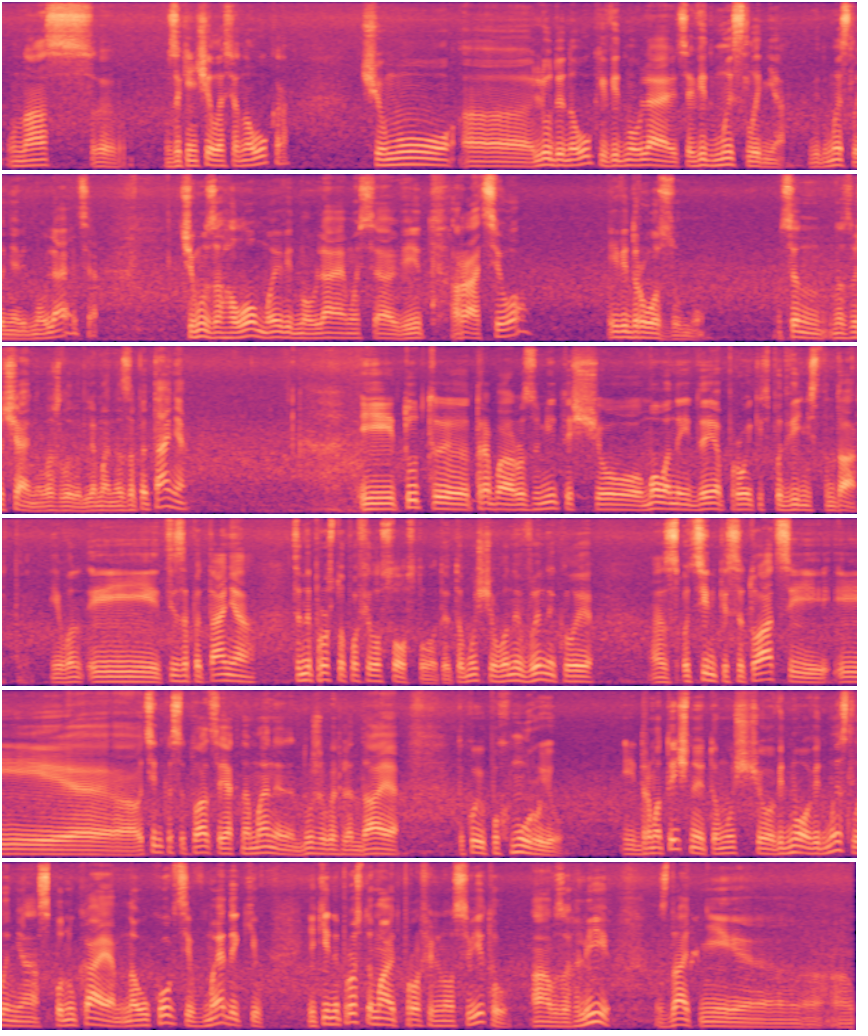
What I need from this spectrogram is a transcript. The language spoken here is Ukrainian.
у нас е, закінчилася наука? Чому е, люди науки відмовляються від мислення, від мислення відмовляються? Чому загалом ми відмовляємося від раціо і від розуму? Це надзвичайно важливе для мене запитання. І тут е, треба розуміти, що мова не йде про якісь подвійні стандарти. І, ці запитання це не просто пофілософствувати, тому що вони виникли е, з оцінки ситуації, і е, оцінка ситуації, як на мене, дуже виглядає такою похмурою і драматичною, тому що відмова від мислення спонукає науковців, медиків, які не просто мають профільну освіту, а взагалі здатні е,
